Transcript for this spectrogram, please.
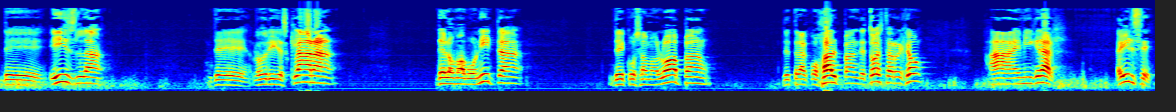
de Isla, de Rodríguez Clara, de Loma Bonita, de Cosamaloapan, de Tlacojalpan, de toda esta región, a emigrar, a irse,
